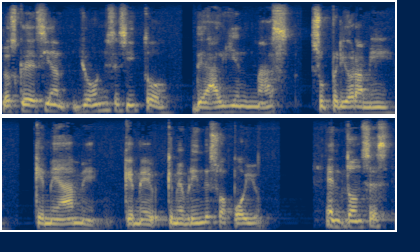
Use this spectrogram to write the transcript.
los que decían, yo necesito de alguien más superior a mí, que me ame, que me, que me brinde su apoyo. Entonces,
